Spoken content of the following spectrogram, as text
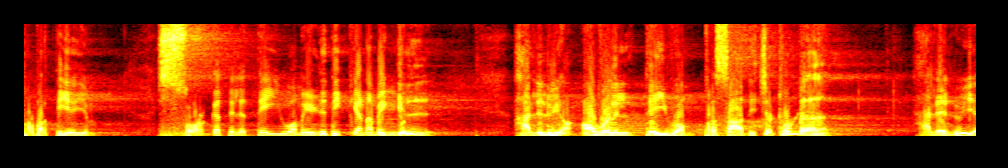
പ്രവൃത്തിയെയും സ്വർഗത്തിലെ ദൈവം എഴുതിക്കണമെങ്കിൽ ഹലലുയ അവളിൽ ദൈവം പ്രസാദിച്ചിട്ടുണ്ട്. ഹലലുയ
